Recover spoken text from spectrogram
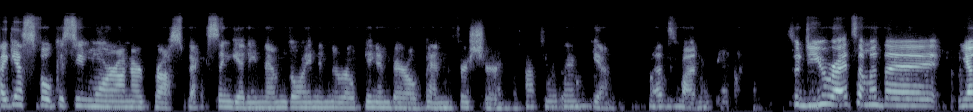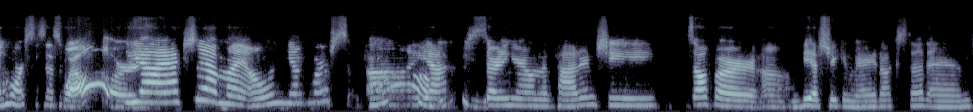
I guess, focusing more on our prospects and getting them going in the roping and barrel pen for sure. Absolutely. Yeah. That's fun. So do you ride some of the young horses as well or? Yeah, I actually have my own young horse. Uh, Oh, yeah, starting her on the pattern. She it's off our um, BF Streak and Mary Doc stud and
